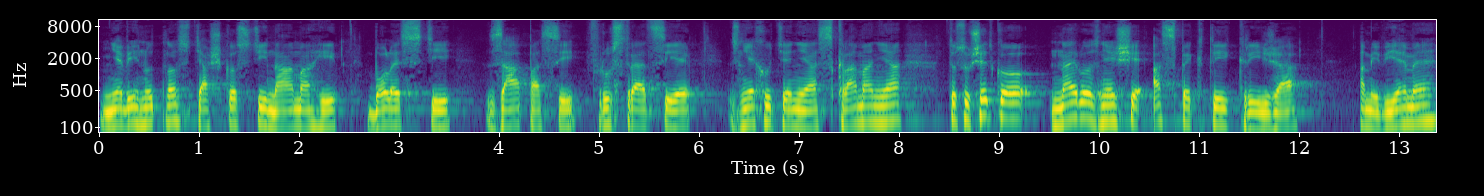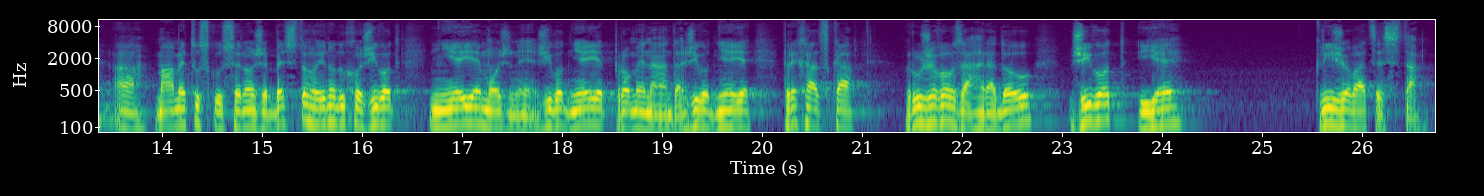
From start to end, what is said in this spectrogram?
nevyhnutnosť, ťažkosti, námahy, bolesti, zápasy, frustrácie, znechutenia, sklamania. To sú všetko najrôznejšie aspekty kríža a my vieme a máme tu skúsenosť, že bez toho jednoducho život nie je možné. Život nie je promenáda, život nie je prechádzka rúžovou záhradou, život je krížová cesta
